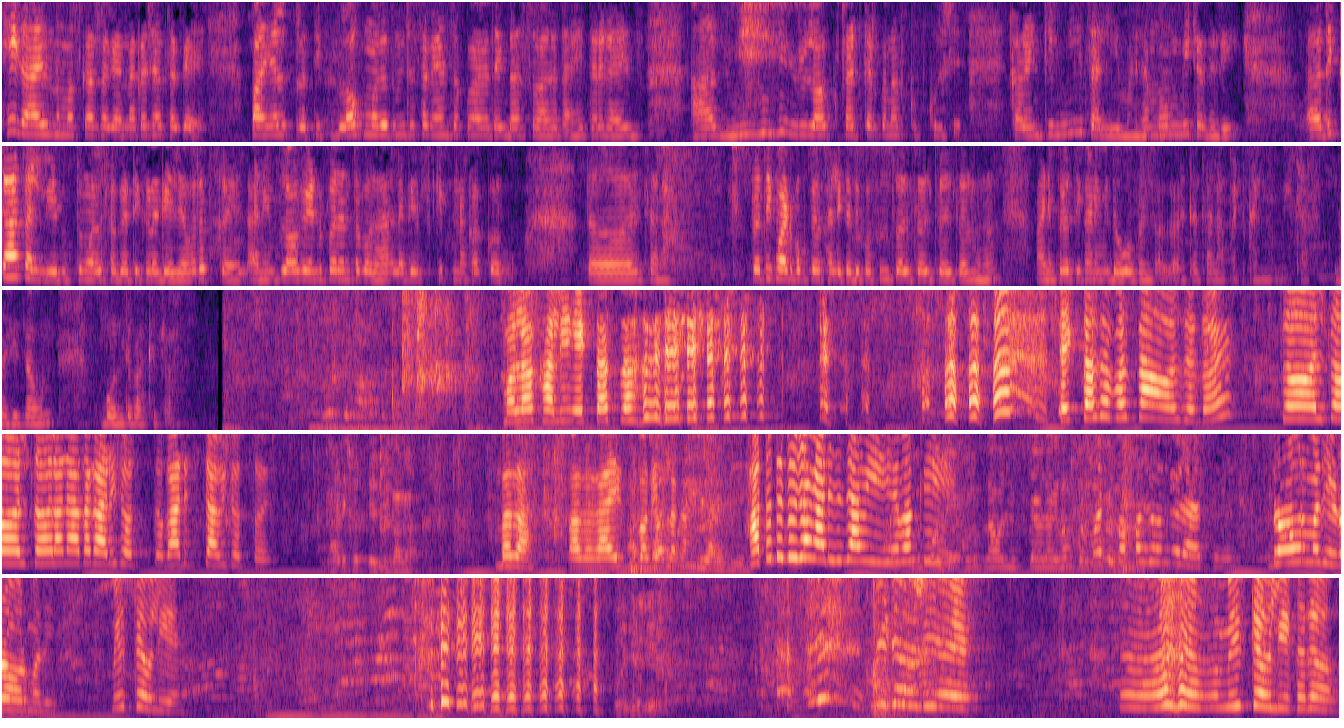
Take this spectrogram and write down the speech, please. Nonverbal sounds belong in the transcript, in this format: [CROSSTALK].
हे गायज नमस्कार सगळ्यांना. कशा सगळे? पायल प्रतीक ब्लॉगमध्ये तुमच्या सगळ्यांचं परत एकदा स्वागत आहे. तर गाईज आज मी [LAUGHS] ब्लॉग स्टार्ट करतानाच खूप खुश आहे. कारण की मी चालली आहे माझ्या मम्मीच्या घरी. ते का चालली आहे तुम्हाला सगळं तिकडं गेल्यावरच कळेल. आणि ब्लॉग एंडपर्यंत बघा लगेच स्किप नका करू. तर चला. प्रतीक वाट बघतोय खाली कधीपासून. चल चल चल चल म्हणून. आणि प्रतीक आणि मी दोघं पण चाललो आहे तर चला पटकन मम्मीच्या घरी जाऊन बोलते बाकीचं. मला खाली एक तास एक तासापासून आवाज येतोय. चल चल चल आणि आता गाडी शोधतो गाडीची चावी शोधतोय. गाडी शोधते मी बघा. बघा बघा गाईज बघितलं का? हातात आहे तुझ्या गाडीची चावी हे बघ की. मग ती पप्पा घेऊन गेले असतील. ड्रॉवर मध्ये ड्रॉवर मध्ये मीच ठेवली आहे? मी ठेवली आहे. मीच ठेवली आहे खरं.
